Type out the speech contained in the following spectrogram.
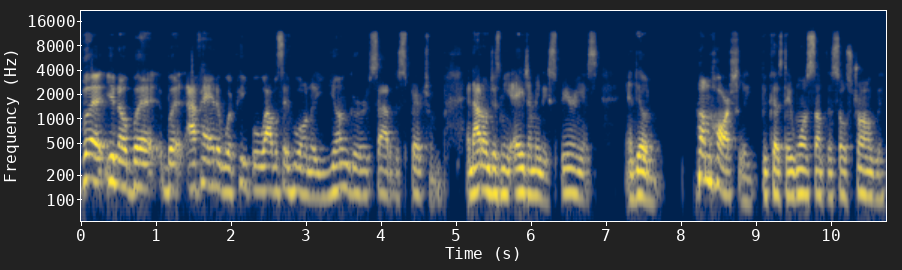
but you know, but but I've had it with people I would say who are on the younger side of the spectrum, and I don't just mean age, I mean experience, and they'll come harshly because they want something so strongly.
